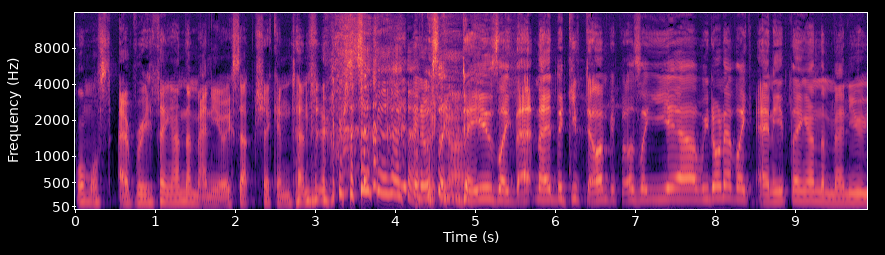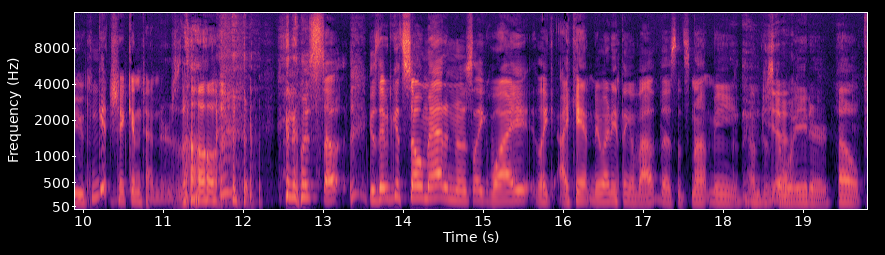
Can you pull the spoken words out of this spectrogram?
almost everything on the menu except chicken tenders, and it oh was like gosh. days like that. And I had to keep telling people, I was like, "Yeah, we don't have like anything on the menu. You can get chicken tenders though." and it was so because they would get so mad, and it was like, "Why? Like I can't do anything about this. It's not me. I'm just Yeah. a waiter. Help."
